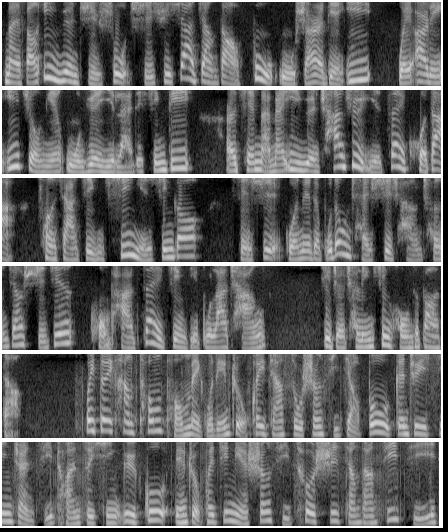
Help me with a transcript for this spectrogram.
买房意愿指数持续下降到负五十二点一，为二零一九年五月以来的新低。而且买卖意愿差距也在扩大，创下近七年新高，显示国内的不动产市场成交时间恐怕再进一步拉长。记者陈林信宏的报道。为对抗通膨，美国联准会加速升息脚步。根据新展集团最新预估，联准会今年升息措施相当积极，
